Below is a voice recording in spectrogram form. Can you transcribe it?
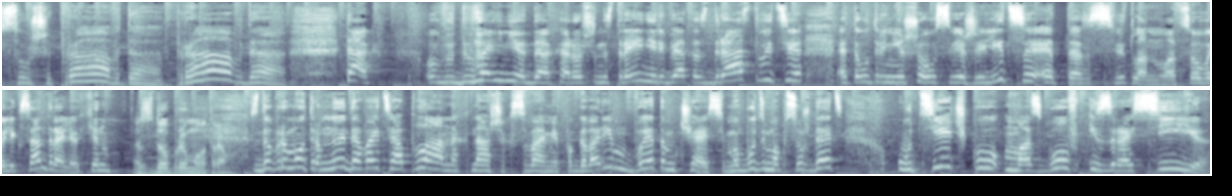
слушай, правда, правда. Так, вдвойне, да, хорошее настроение. Ребята, здравствуйте. Это утреннее шоу «Свежие лица». Это Светлана Молодцова, Александр Алехин. С добрым утром. С добрым утром. Ну и давайте о планах наших с вами поговорим в этом часе. Мы будем обсуждать утечку мозгов из России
